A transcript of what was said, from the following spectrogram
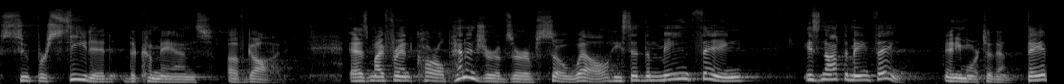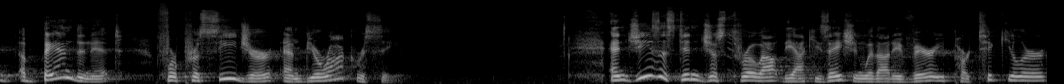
superseded the commands of God. As my friend Carl Penninger observed so well, he said the main thing is not the main thing anymore to them. They abandon it for procedure and bureaucracy. And Jesus didn't just throw out the accusation without a very particular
